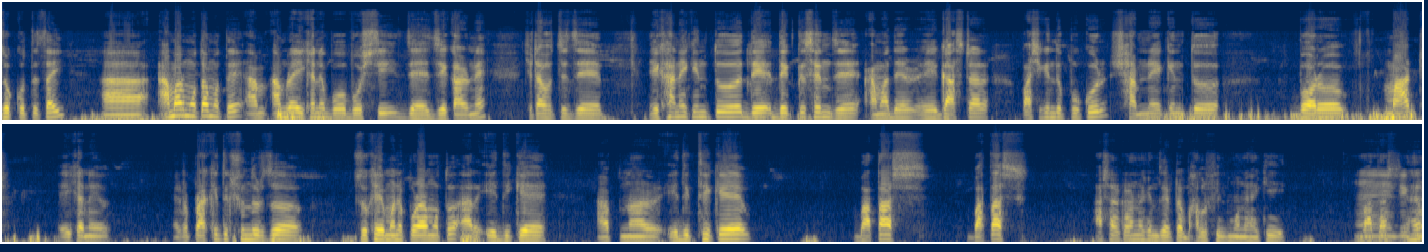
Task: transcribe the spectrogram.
যোগ করতে চাই। আমার মতামতে আমরা এখানে বসছি যে যে কারণে। সেটা হচ্ছে যে, এখানে কিন্তু দেখতেছেন যে, আমাদের এই গাছটার পাশে কিন্তু পুকুর, সামনে কিন্তু বড় মাঠ। এইখানে একটা প্রাকৃতিক সৌন্দর্য চোখে মানে পড়ার মতো। আর এদিকে আপনার এদিক থেকে বাতাস বাতাস আসার কারণে কিন্তু একটা ভালো ফিল মনে হয় কি হ্যাঁ, বাতাস, হ্যাঁ।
